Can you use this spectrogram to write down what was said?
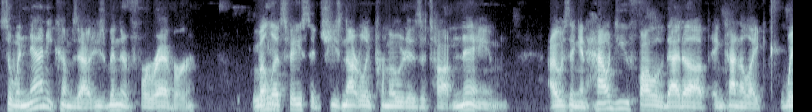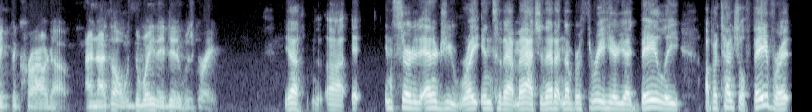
So when Natty comes out, who's been there forever, mm-hmm. but let's face it, she's not really promoted as a top name. I was thinking, how do you follow that up and kind of like wake the crowd up? And I thought the way they did it was great. Yeah, uh, it inserted energy right into that match. And then at number three here, you had Bayley, a potential favorite,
